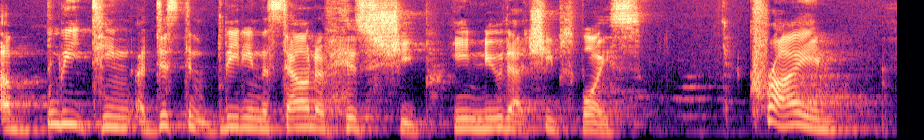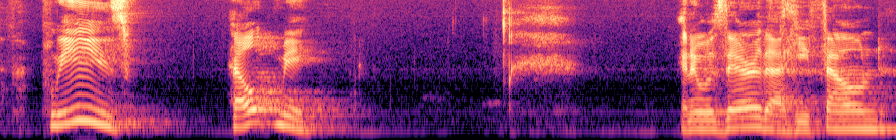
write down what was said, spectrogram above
a bleating, a distant bleating, the sound of his sheep. He knew that sheep's voice, crying, Please help me. And it was there that he found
